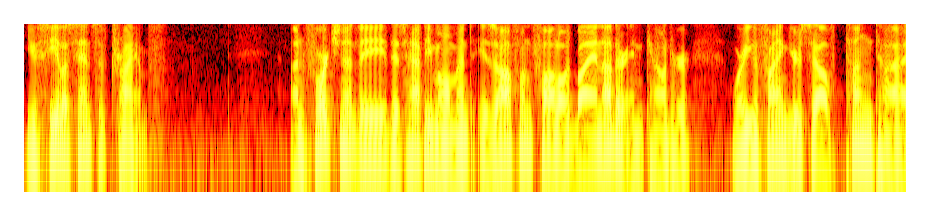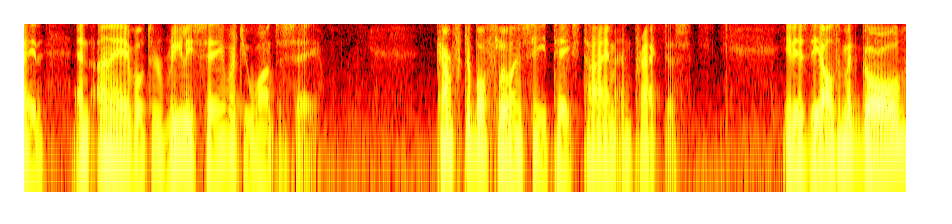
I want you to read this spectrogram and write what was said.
You feel a sense of triumph. Unfortunately, this happy moment is often followed by another encounter where you find yourself tongue tied and unable to really say what you want to say. Comfortable fluency takes time and practice. It is the ultimate goal,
